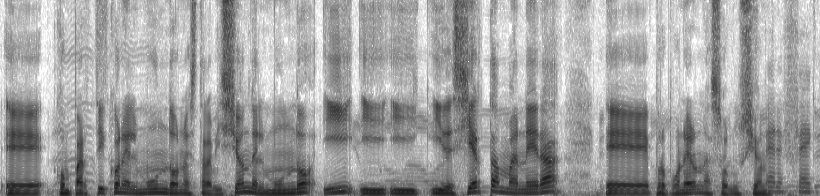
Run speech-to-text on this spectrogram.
eh, compartir con el mundo nuestra visión del mundo y, y- y- y de cierta manera eh, proponer una solución. Perfecto.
